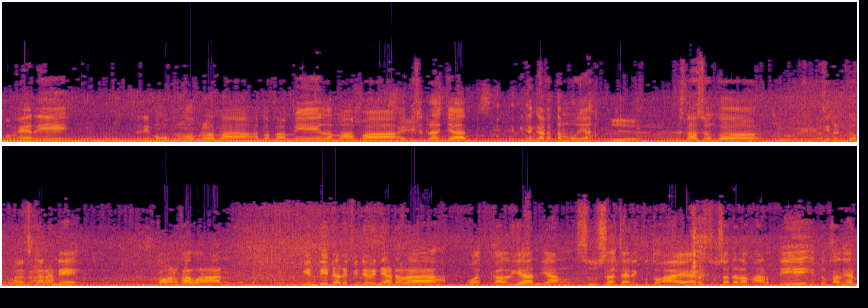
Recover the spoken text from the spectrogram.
Om Heri. Tadi mau ngobrol-ngobrol sama Abah Kamil sama apa Edi Sudrajat. Kita nggak ketemu ya? Iya. terus langsung ke Cilenduk nah sekarang nih kawan-kawan inti dari video ini adalah buat kalian yang susah cari kutu air susah dalam arti itu kalian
